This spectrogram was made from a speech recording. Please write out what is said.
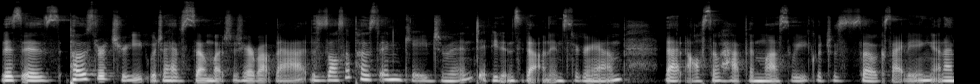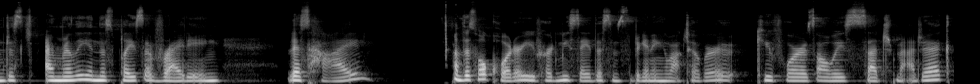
This is post retreat, which I have so much to share about that. This is also post engagement. If you didn't see that on Instagram, that also happened last week, which was so exciting. And I'm just, I'm really in this place of writing this high of this whole quarter. You've heard me say this since the beginning of October. Q4 is always such magic.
